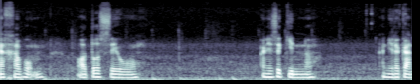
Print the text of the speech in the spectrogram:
นะครับผม auto sell อันนี้สกินเนาะ อันนี้ละกัน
